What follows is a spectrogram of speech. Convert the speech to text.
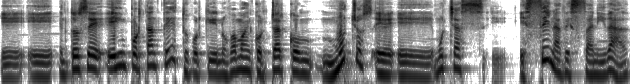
Eh, eh, entonces es importante esto porque nos vamos a encontrar con muchos, eh, muchas escenas de sanidad,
